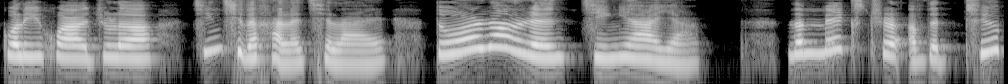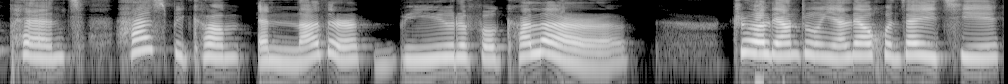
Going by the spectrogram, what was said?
过了一会儿，朱乐惊奇的喊了起来：“多让人惊讶呀！” The mixture of the two paints has become another beautiful color. 这两种颜料混在一起，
